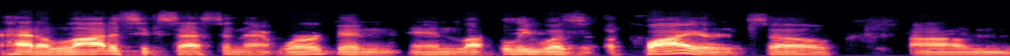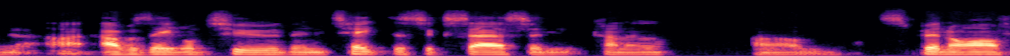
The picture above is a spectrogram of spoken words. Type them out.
had a lot of success in that work, and and luckily was acquired. So um, I, I, was able to then take the success and kind of um, spin off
